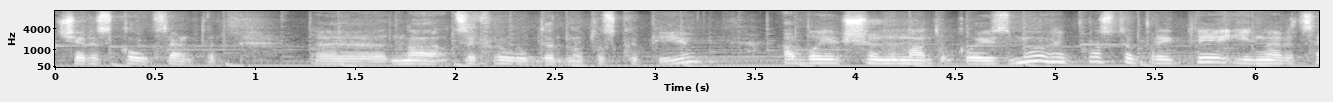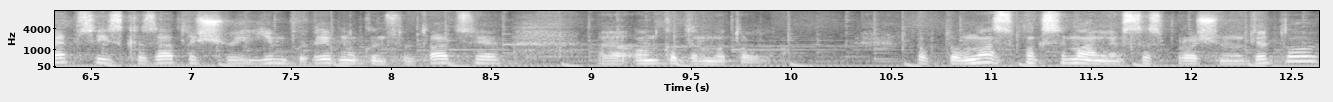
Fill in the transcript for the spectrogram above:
через кол-центр е, на цифрову дерматоскопію, або якщо немає такої змоги, просто прийти і на рецепції сказати, що їм потрібна консультація е, онкодерматолога. Тобто, в нас максимально все спрощено для того,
